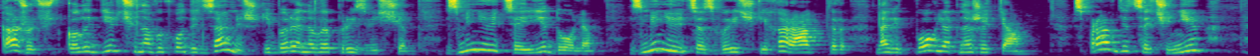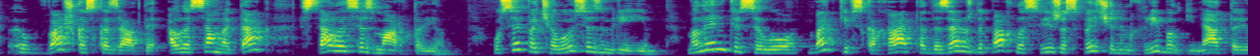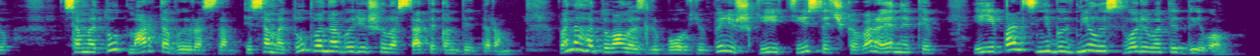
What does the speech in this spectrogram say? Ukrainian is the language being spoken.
Кажуть, коли дівчина виходить заміж і бере нове прізвище, змінюється її доля, змінюються звички, характер, навіть погляд на життя. Справді це чи ні, е, важко сказати, але саме так сталося з Мартою. Усе почалося з мрії. Маленьке село, батьківська хата, де завжди пахло свіжоспеченим хлібом і м'ятою. Саме тут Марта виросла, і саме тут вона вирішила стати кондитером. Вона готувала з любов'ю пиріжки, тістечка, вареники. Її пальці ніби вміли створювати диво.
